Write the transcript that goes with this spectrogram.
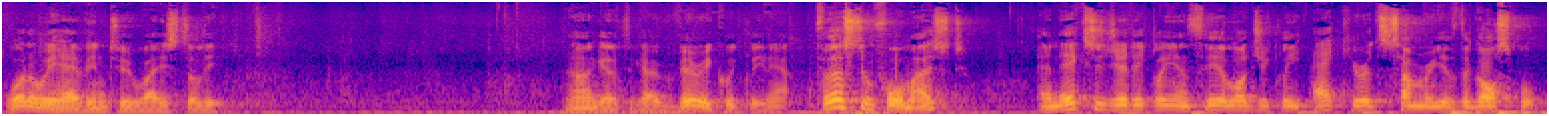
What do we have in two ways to live? And I'm going to have to go very quickly now. First and foremost, an exegetically and theologically accurate summary of the gospel.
